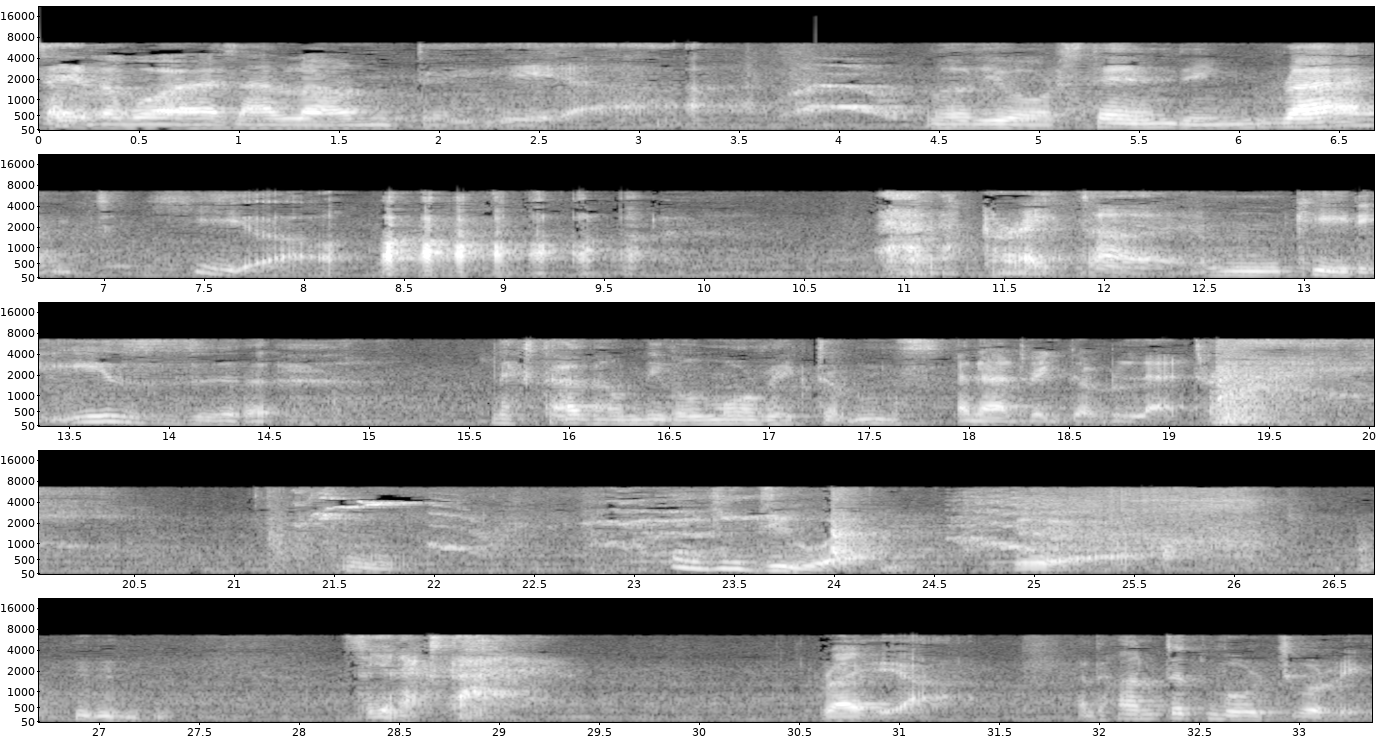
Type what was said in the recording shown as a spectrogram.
say the words I long to hear. Well, you're standing right here. Have a great time, kiddies. Next time I'll nibble more victims and I'll drink their blood. Hmm. And you do. Yeah. See you next time. Right here And at Haunted Mortuary.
